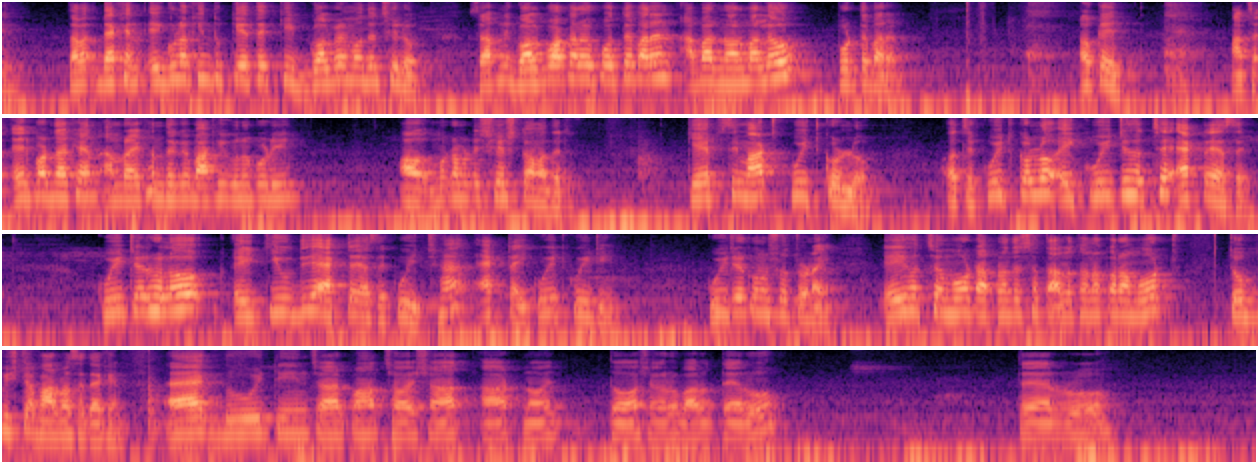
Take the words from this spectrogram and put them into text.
দেখেন, এগুলো কিন্তু কেতে কিপ গল্পের মধ্যে ছিল। সো আপনি গল্প আকারেও পড়তে পারেন, আবার নর্মালেও পড়তে পারেন। ওকে? আচ্ছা এরপর দেখেন আমরা এখান থেকে বাকিগুলো পড়ি। মোটামুটি শেষ তো আমাদের। কেএফসি মার্ট কুইট করল। আচ্ছা কুইট করল, এই কুইটে হচ্ছে একটাই আছে। কুইটের হলো এই কিউ দিয়ে একটাই আছে কুইট হ্যাঁ? একটাই কুইট কুইটই কুইটের কোনো সূত্র নাই। এই হচ্ছে মোট, আপনাদের সাথে আলোচনা করা মোট চব্বিশটা ভার্ব আছে, দেখেন। এক, দুই, তিন, চার, পাঁচ, ছয়, সাত, আট, নয় দশ, এগারো, বারো, তেরো তেরো,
